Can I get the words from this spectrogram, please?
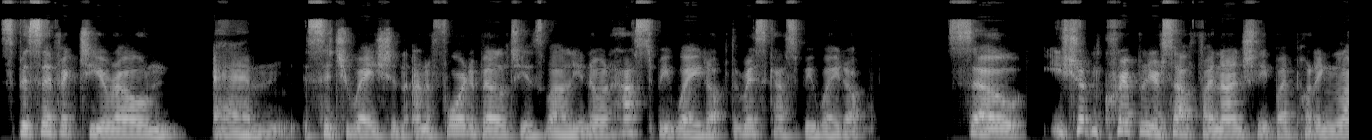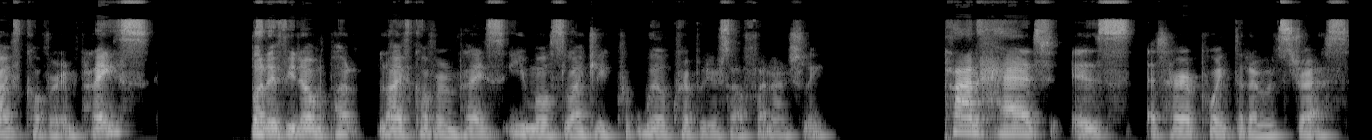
specific to your own um situation and affordability as well. You know, it has to be weighed up. The risk has to be weighed up. So you shouldn't cripple yourself financially by putting life cover in place. But if you don't put life cover in place, you most likely will cripple yourself financially. Plan ahead is a third point that I would stress.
